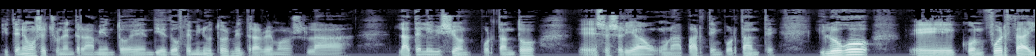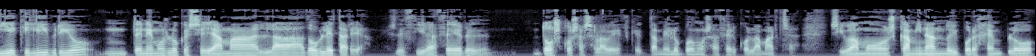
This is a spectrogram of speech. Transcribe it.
y tenemos hecho un entrenamiento en 10-12 minutos mientras vemos la, la televisión. Por tanto, eso sería una parte importante. Y luego, eh, con fuerza y equilibrio, mm, tenemos lo que se llama la doble tarea, es decir, hacer dos cosas a la vez, que también lo podemos hacer con la marcha. Si vamos caminando y, por ejemplo,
